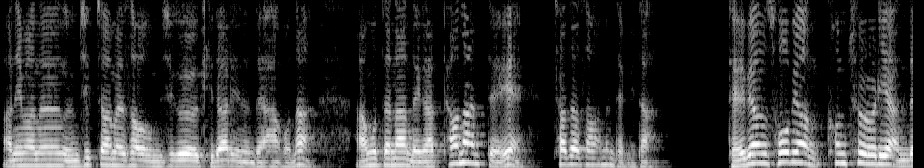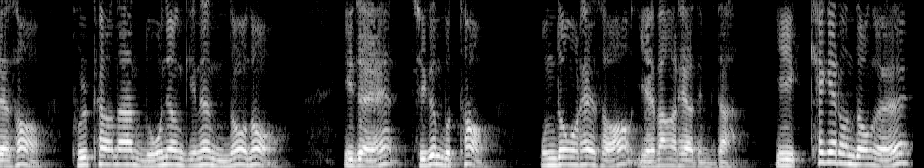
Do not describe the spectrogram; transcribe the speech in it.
아니면은 음식점에서 음식을 기다리는데 하거나 아무 때나 내가 편한 때에 찾아서 하면 됩니다. 대변, 소변 컨트롤이 안 돼서 불편한 노년기는 노노. 이제 지금부터 운동을 해서 예방을 해야 됩니다. 이 케겔 운동을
